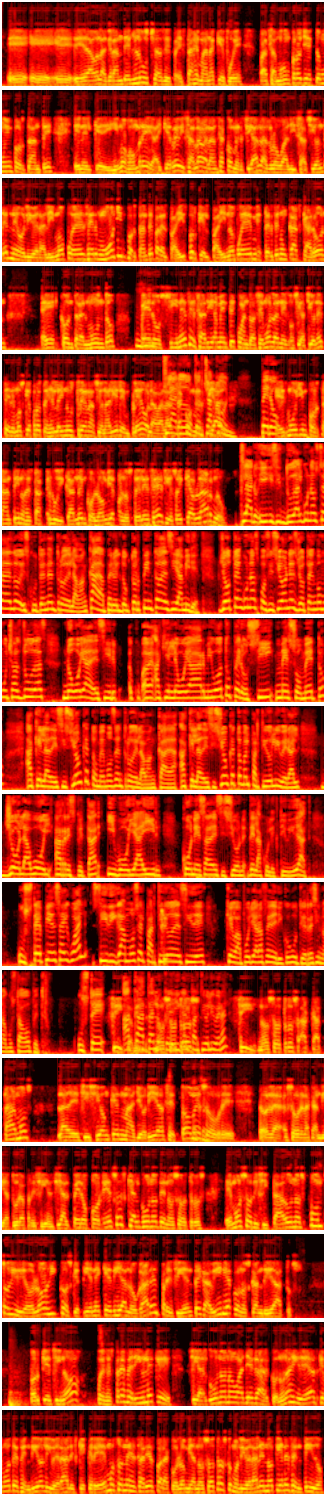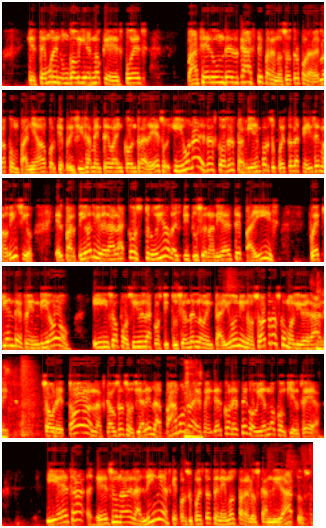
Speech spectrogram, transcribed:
eh, eh, he dado las grandes luchas. Esta semana que fue, pasamos un proyecto muy importante en el que dijimos, hombre, hay que revisar la balanza comercial. La globalización del neoliberalismo puede ser muy importante para el país porque el país no puede meterse en un cascarón eh, contra el mundo, pero sí necesariamente cuando hacemos las negociaciones tenemos que proteger la industria nacional y el empleo, la balanza comercial. Pero, es muy importante y nos está perjudicando en Colombia con los TLCs y eso hay que hablarlo. Claro, y, sin duda alguna ustedes lo discuten dentro de la bancada, pero el doctor Pinto decía, mire, yo tengo unas posiciones, yo tengo muchas dudas, no voy a decir a, quién le voy a dar mi voto, pero sí me someto a que la decisión que tomemos dentro de la bancada, a que la decisión que tome el Partido Liberal, yo la voy a respetar y voy a ir con esa decisión de la colectividad. ¿Usted piensa igual? Si, digamos, el partido decide que va a apoyar a Federico Gutiérrez y no a Gustavo Petro. ¿Usted acata lo que diga el Partido Liberal? Sí, nosotros acatamos la decisión que en mayoría se tome sobre, la, sobre la candidatura presidencial. Pero por eso es que algunos de nosotros hemos solicitado unos puntos ideológicos que tiene que dialogar el presidente Gaviria con los candidatos. Porque si no, pues es preferible que si alguno no va a llegar con unas ideas que hemos defendido liberales, que creemos son necesarias para Colombia, nosotros como liberales no tiene sentido que estemos en un gobierno que después va a ser un desgaste para nosotros por haberlo acompañado porque precisamente va en contra de eso. Y una de esas cosas también, por supuesto, es la que dice Mauricio. El Partido Liberal ha construido la institucionalidad de este país. Fue quien defendió hizo posible la constitución del 91 y nosotros como liberales, sobre todas las causas sociales, las vamos a defender con este gobierno, con quien sea. Y esa es una de las líneas que por supuesto tenemos para los candidatos.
